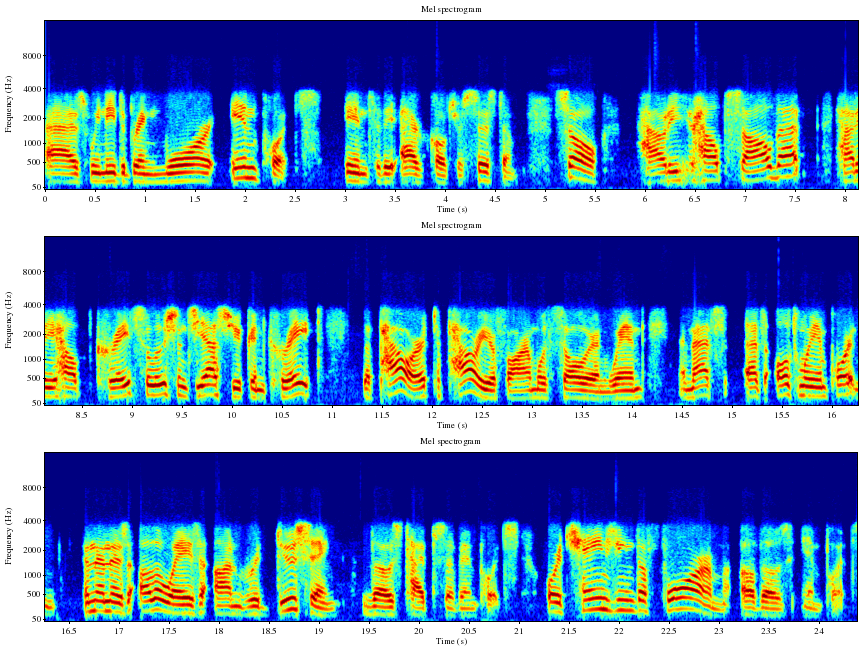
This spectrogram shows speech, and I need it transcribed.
as we need to bring more inputs into the agriculture system. So, how do you help solve that? How do you help create solutions? Yes, you can create the power to power your farm with solar and wind, and that's that's ultimately important. And then there's other ways on reducing those types of inputs or changing the form of those inputs.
